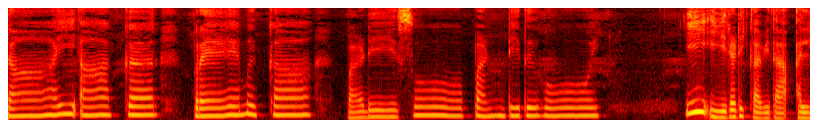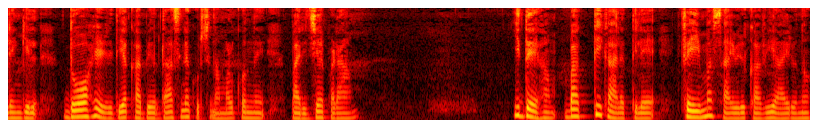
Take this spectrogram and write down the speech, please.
തായി ആക്കർ പ്രേമ കാ പടേസോ പണ്ഡിത് ഹോയ്. ഈ ഈരടി കവിത അല്ലെങ്കിൽ ദോഹ എഴുതിയ കബീർദാസിനെ കുറിച്ച് നമ്മൾക്കൊന്ന് പരിചയപ്പെടാം. ഇദ്ദേഹം ഭക്തികാലത്തിലെ ഫേമസ് ആയ ഒരു കവിയായിരുന്നു.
